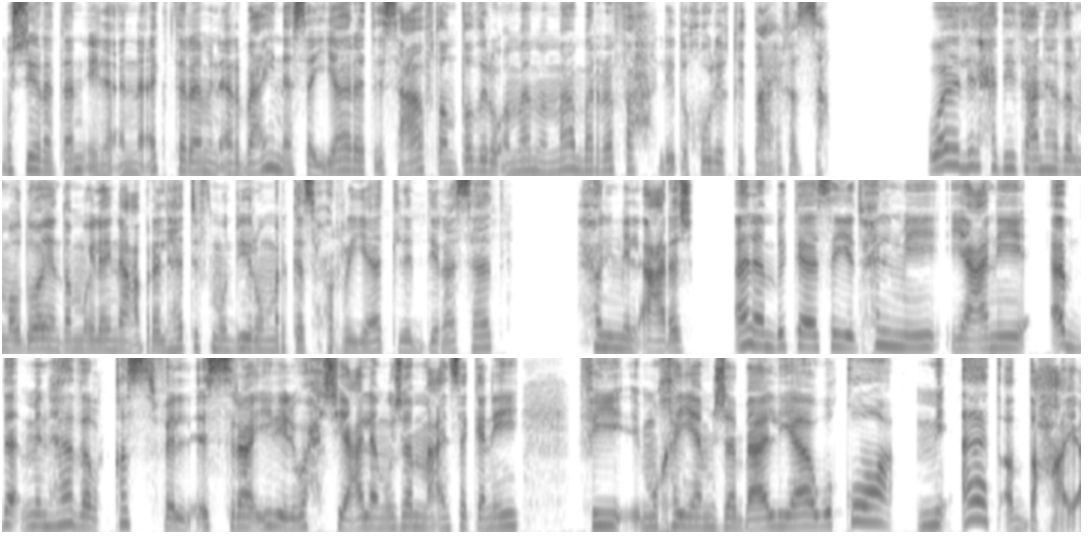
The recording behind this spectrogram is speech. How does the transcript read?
مشيرة إلى أن أكثر من أربعين سيارة إسعاف تنتظر أمام معبر رفح لدخول قطاع غزة. وللحديث عن هذا الموضوع ينضم إلينا عبر الهاتف مدير مركز حريات للدراسات حلمي الأعرج. أهلا بك سيد حلمي. يعني أبدأ من هذا القصف الإسرائيلي الوحشي على مجمع سكني في مخيم جباليا وقوع مئات الضحايا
